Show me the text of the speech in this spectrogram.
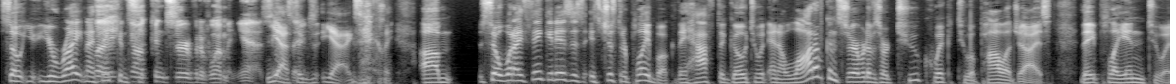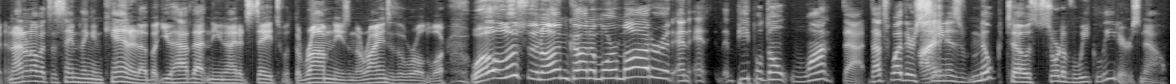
So you're right, and I But, think cons- you know, conservative women, yes. yes, ex- yeah, exactly. Um, so what I think it is is it's just their playbook. They have to go to it, and a lot of conservatives are too quick to apologize. They play into it, and I don't know if it's the same thing in Canada, but you have that in the United States with the Romneys and the Ryans of the world war. Well, listen, I'm kind of more moderate, and, and people don't want that. That's why they're I- seen as milk toast, sort of weak leaders now.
